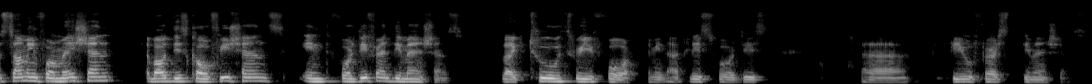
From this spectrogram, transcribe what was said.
some information about these coefficients in for different dimensions, like two, three, four? I mean, at least for these uh, few first dimensions.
